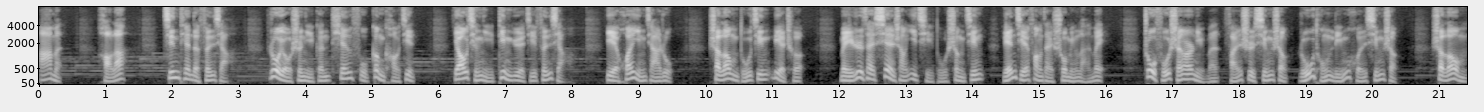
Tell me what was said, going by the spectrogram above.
阿门。好了，今天的分享，若有使你跟天父更靠近，邀请你订阅及分享，也欢迎加入 Shalom 读经列车，每日在线上一起读圣经，连结放在说明栏位。祝福神儿女们凡事兴盛，如同灵魂兴盛。Shalom。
